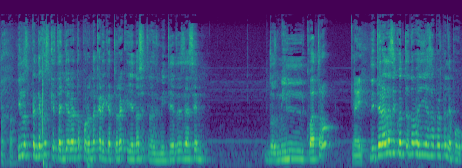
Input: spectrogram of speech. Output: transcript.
Ajá. y los pendejos que están llorando por una caricatura que ya no se transmitió desde hace 2004. Ey, Literal, ¿hace cuánto no veías a Pepe Le Pew?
